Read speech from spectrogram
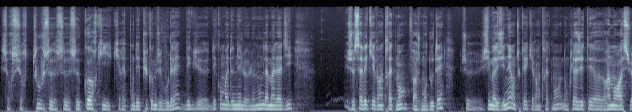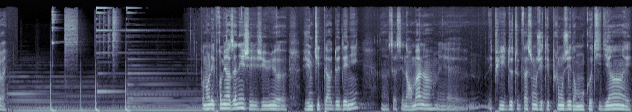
sur, sur tout ce, ce, corps qui, qui répondait plus comme je voulais, dès, dès qu'on m'a donné le nom de la maladie, je savais qu'il y avait un traitement, enfin je m'en doutais, J'imaginais en tout cas qu'il y avait un traitement, donc là j'étais euh, vraiment rassuré. Pendant les premières années, j'ai eu, eu, une petite période de déni, euh, ça c'est normal, hein, mais, euh, et puis de toute façon j'étais plongé dans mon quotidien et,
